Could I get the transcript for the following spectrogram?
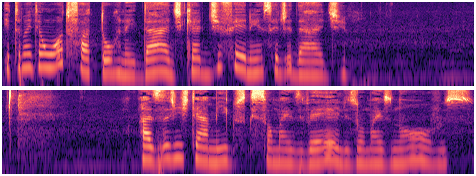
E também tem um outro fator na idade, que é a diferença de idade. Às vezes a gente tem amigos que são mais velhos ou mais novos.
